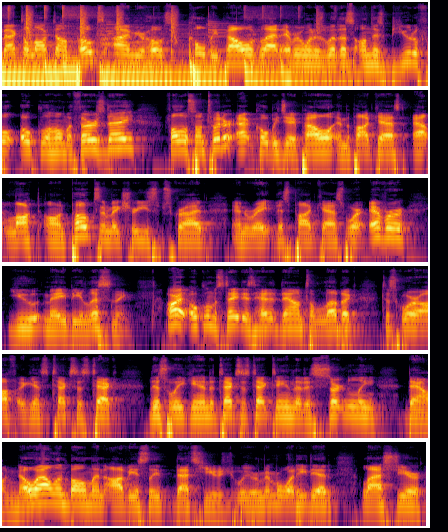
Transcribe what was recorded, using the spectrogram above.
Welcome back to Locked On Pokes. I'm your host, Colby Powell. Glad everyone is with us on this beautiful Oklahoma Thursday. Follow us on Twitter at Colby J. Powell and the podcast at Locked On Pokes. And make sure you subscribe and rate this podcast wherever you may be listening. All right, Oklahoma State is headed down to Lubbock to square off against Texas Tech this weekend. A Texas Tech team that is certainly down. No Alan Bowman, obviously, that's huge. We remember what he did last year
